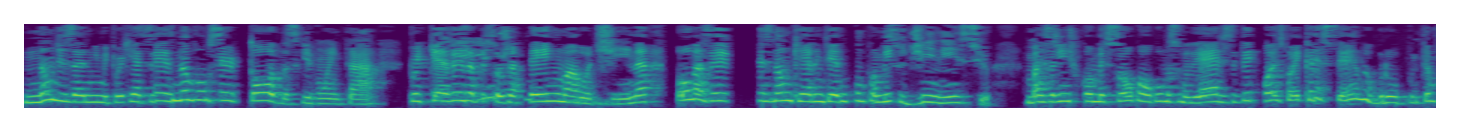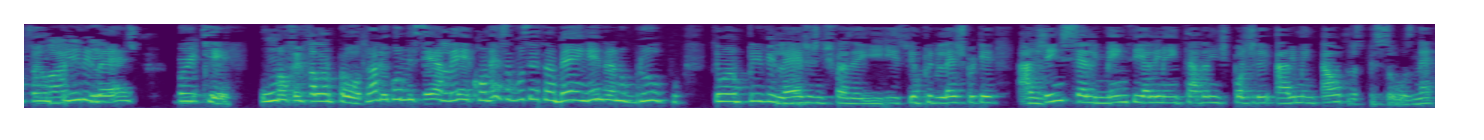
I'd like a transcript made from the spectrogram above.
não desanime, porque às vezes não vão ser todas que vão entrar, porque às vezes a pessoa já tem uma rotina, ou às vezes não querem ter um compromisso de início. Mas a gente começou com algumas mulheres e depois foi crescendo o grupo. Então foi um Glória a privilégio. Por quê? Uma foi falando para outra, olha, eu comecei a ler, começa você também, entra no grupo. Então é um privilégio a gente fazer isso, é um privilégio porque a gente se alimenta e alimentado a gente pode alimentar outras pessoas, né?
